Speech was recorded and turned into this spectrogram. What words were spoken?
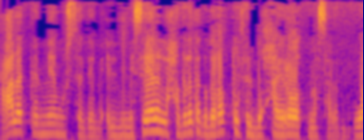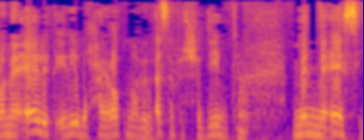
على التنمية المستدامة المثال اللي حضرتك ضربته في البحيرات مثلا وما آلت اليه بحيراتنا للأسف الشديد من مآسي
